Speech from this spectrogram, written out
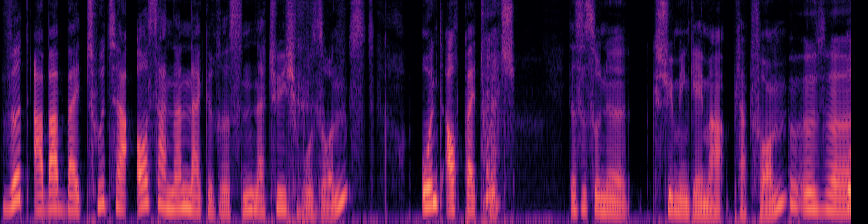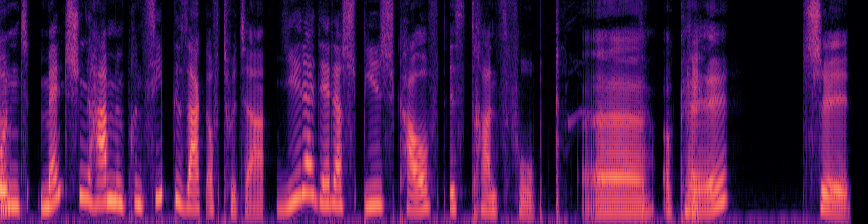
wird aber bei Twitter auseinandergerissen, natürlich wo sonst, und auch bei Twitch. Das ist so eine Streaming-Gamer-Plattform. Und Menschen haben im Prinzip gesagt auf Twitter, jeder, der das Spiel kauft, ist transphob. Äh, okay. okay. Chill.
